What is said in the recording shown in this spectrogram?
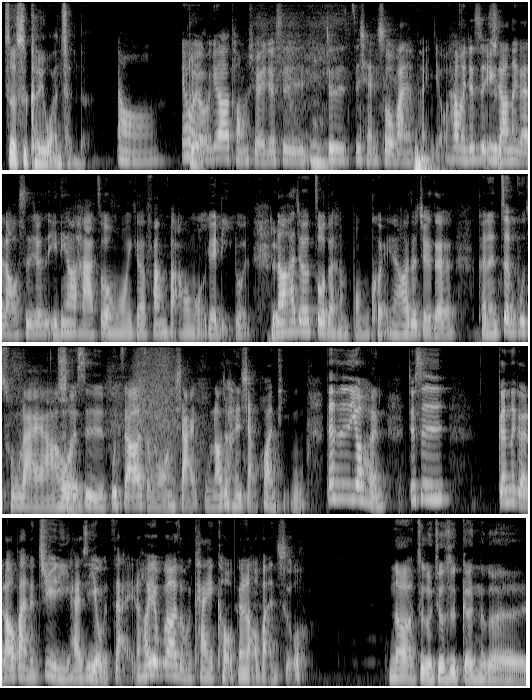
这是可以完成的。哦，因为我有遇到同学，就是、就是之前硕班的朋友，他们就是遇到那个老师，就是一定要他做某一个方法或某一个理论，然后他就做的很崩溃，然后就觉得可能证不出来啊，或者是不知道要怎么往下一步，然后就很想换题目，但是又很就是跟那个老板的距离还是有在，然后又不知道怎么开口跟老板说那这个就是跟那个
